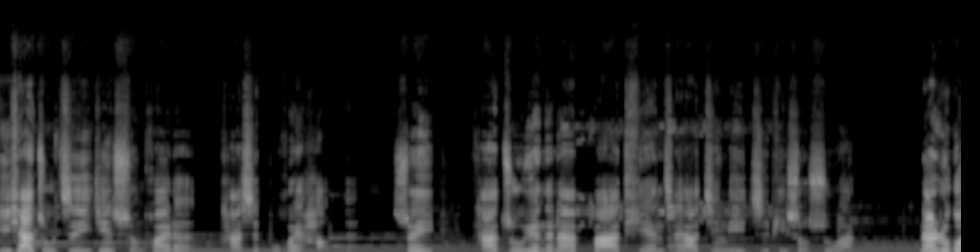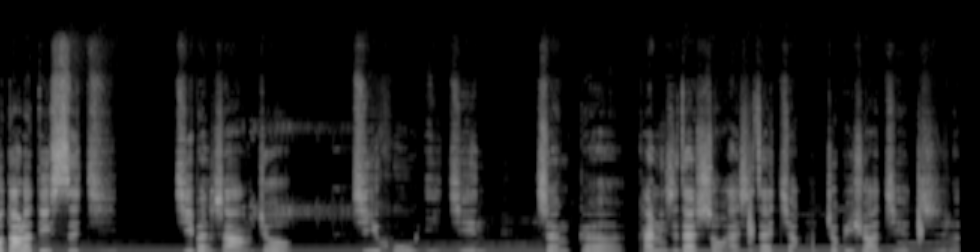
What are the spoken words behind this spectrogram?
皮下组织已经损坏了，它是不会好的，所以她住院的那八天才要经历植皮手术啊。那如果到了第四级，基本上就几乎已经。整个看你是在手还是在脚，就必须要截肢了。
